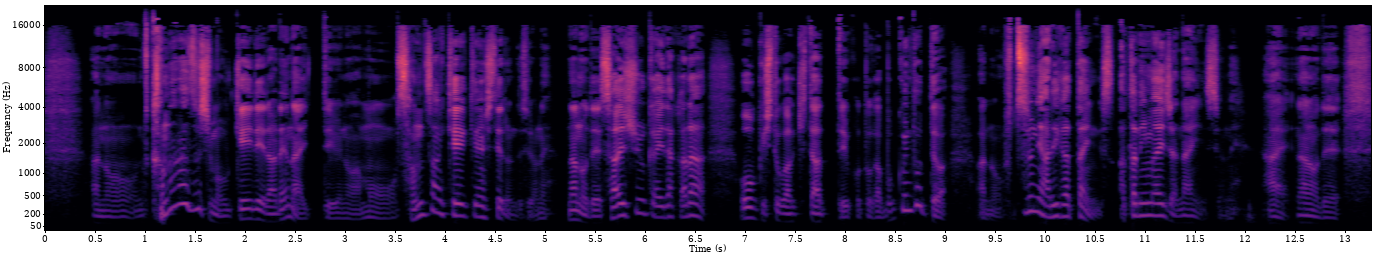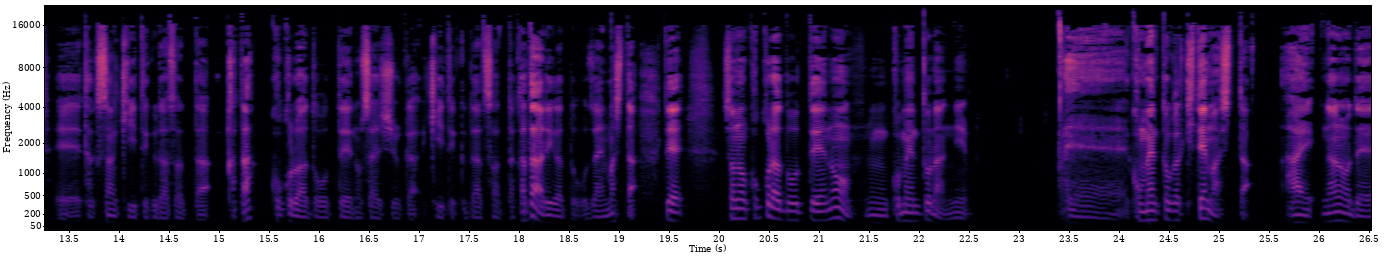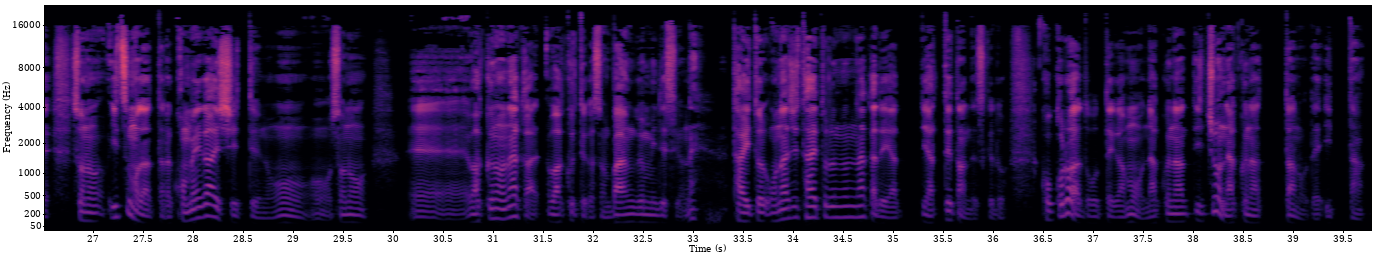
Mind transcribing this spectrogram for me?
あの、必ずしも受け入れられないっていうのはもう散々経験してるんですよね。なので最終回だから多く人が来たっていうことが僕にとっては、あの、普通にありがたいんです。当たり前じゃないんですよね。はい。なので、えー、たくさん聞いてくださった方、心は童貞の最終回聞いてくださった方ありがとうございました。で、その心は童貞の、うん、コメント欄に、えー、コメントが来てました。はい。なので、その、いつもだったら米返しっていうのを、その、えー、枠の中、枠っていうかその番組ですよね。タイトル、同じタイトルの中でや、やってたんですけど、心は童貞がもうなくなって、一応なくなったので、一旦。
